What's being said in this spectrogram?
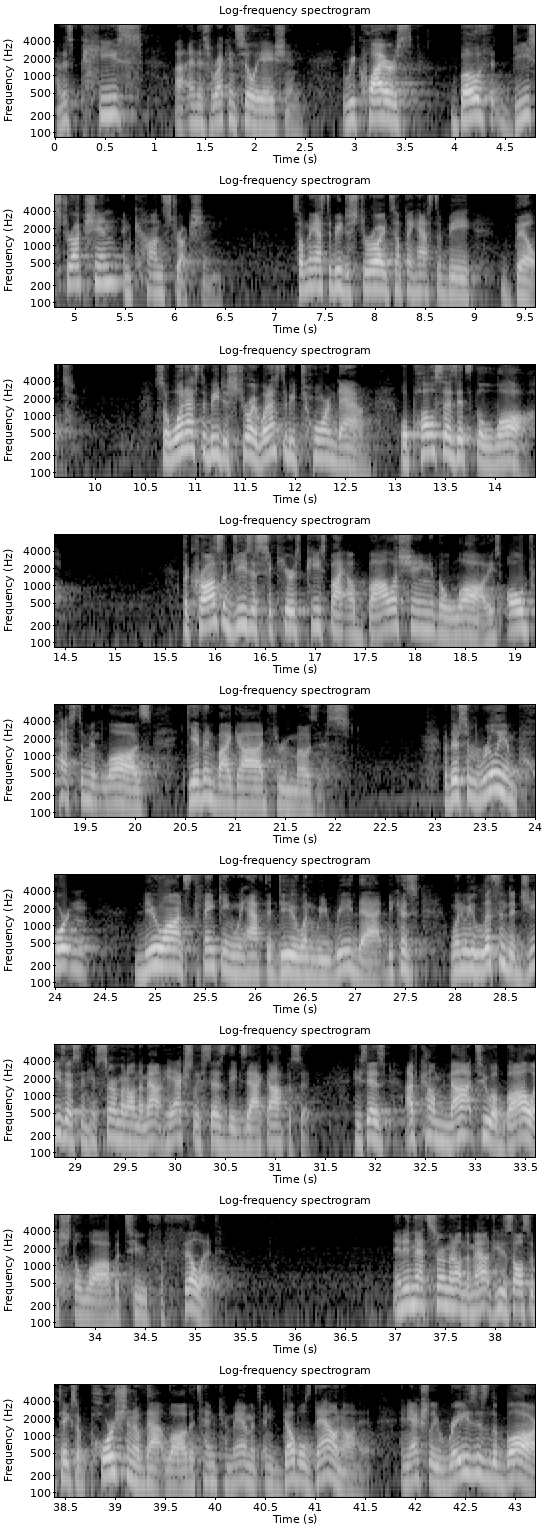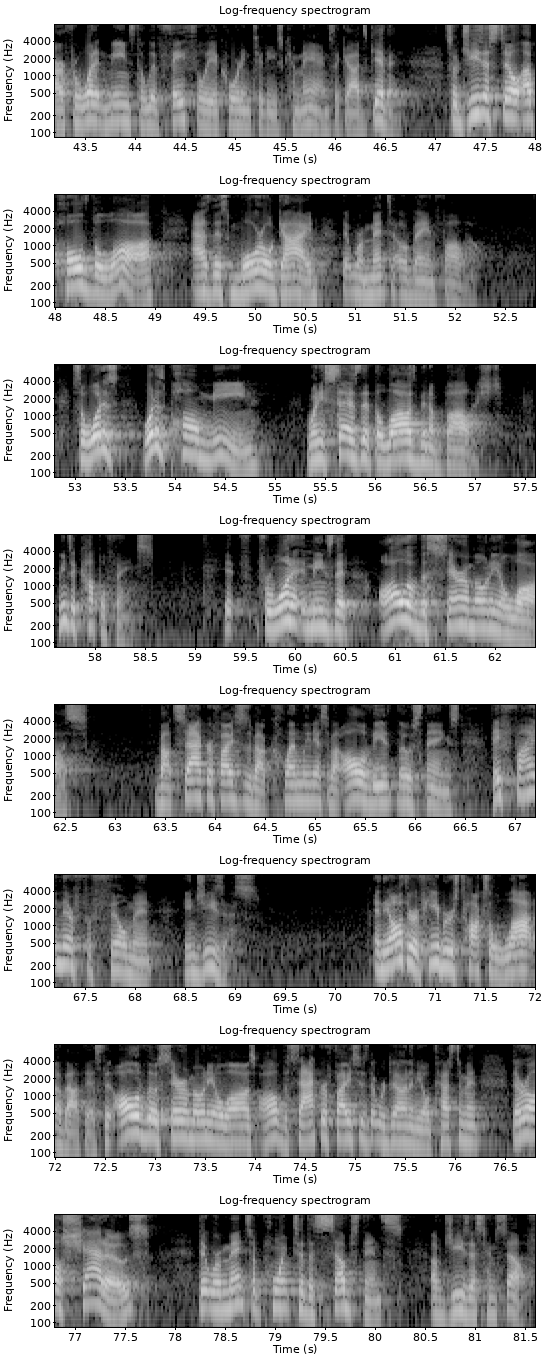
Now, this peace uh, and this reconciliation requires both destruction and construction. Something has to be destroyed, something has to be built. So, what has to be destroyed? What has to be torn down? Well, Paul says it's the law. The cross of Jesus secures peace by abolishing the law, these Old Testament laws given by God through Moses. But there's some really important, nuanced thinking we have to do when we read that because when we listen to Jesus in his Sermon on the Mount, he actually says the exact opposite. He says, I've come not to abolish the law, but to fulfill it. And in that Sermon on the Mount, Jesus also takes a portion of that law, the Ten Commandments, and he doubles down on it. And he actually raises the bar for what it means to live faithfully according to these commands that God's given. So Jesus still upholds the law as this moral guide that we're meant to obey and follow. So, what, is, what does Paul mean when he says that the law has been abolished? It means a couple things. It, for one, it means that all of the ceremonial laws about sacrifices, about cleanliness, about all of these, those things, they find their fulfillment in Jesus. And the author of Hebrews talks a lot about this that all of those ceremonial laws, all of the sacrifices that were done in the Old Testament, they're all shadows that were meant to point to the substance of Jesus himself.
